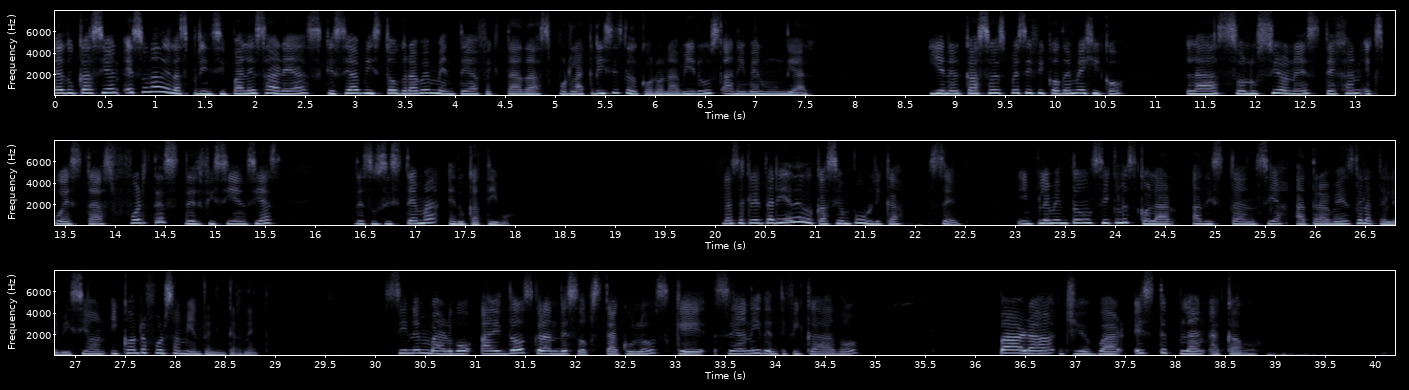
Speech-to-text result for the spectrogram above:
La educación es una de las principales áreas que se ha visto gravemente afectadas por la crisis del coronavirus a nivel mundial. Y en el caso específico de México, las soluciones dejan expuestas fuertes deficiencias de su sistema educativo. La Secretaría de Educación Pública, SEP, implementó un ciclo escolar a distancia a través de la televisión y con reforzamiento en Internet. Sin embargo, hay dos grandes obstáculos que se han identificado para llevar este plan a cabo.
